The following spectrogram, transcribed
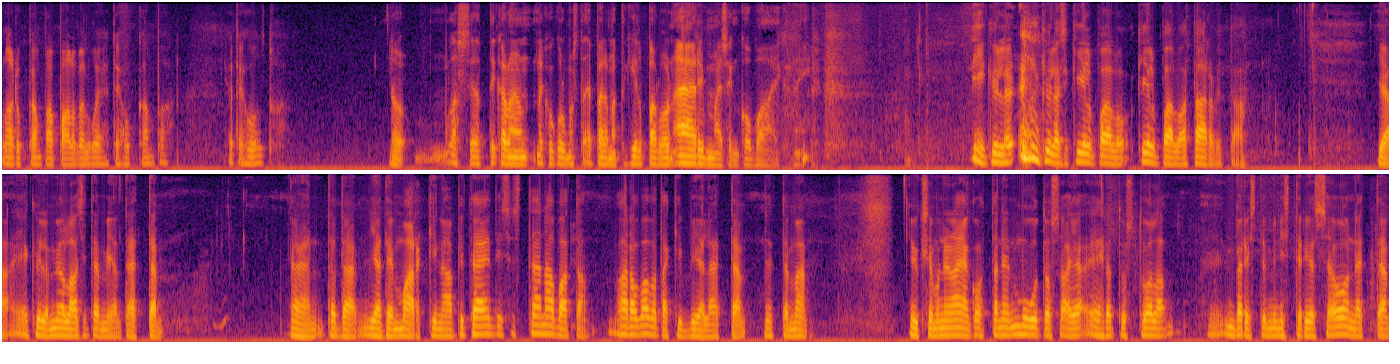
laadukkaampaa palvelua ja tehokkaampaa jätehuoltoa. No Lassi ja Tikanen näkökulmasta epäilemättä kilpailu on äärimmäisen kovaa, eikö niin? Niin, kyllä, kyllä se kilpailu, kilpailua tarvitaan. Ja, ja kyllä me ollaan sitä mieltä, että tätä jätemarkkinaa pitää entisestään avata, avatakin vielä, että nyt tämä yksi semmoinen ajankohtainen muutos ja ehdotus tuolla ympäristöministeriössä on, että,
